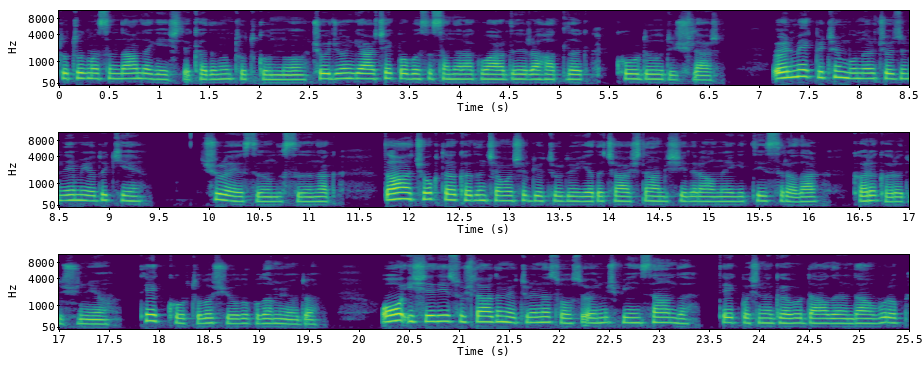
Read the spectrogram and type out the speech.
Tutulmasından da geçti kadının tutkunluğu, çocuğun gerçek babası sanarak vardığı rahatlık, kurduğu düşler. Ölmek bütün bunları çözümlemiyordu ki. Şuraya sığındı sığınak. Daha çok da kadın çamaşır götürdüğü ya da çarşıdan bir şeyler almaya gittiği sıralar kara kara düşünüyor. Tek kurtuluş yolu bulamıyordu. O işlediği suçlardan ötürü nasıl olsa ölmüş bir insandı. Tek başına gavur dağlarından vurup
